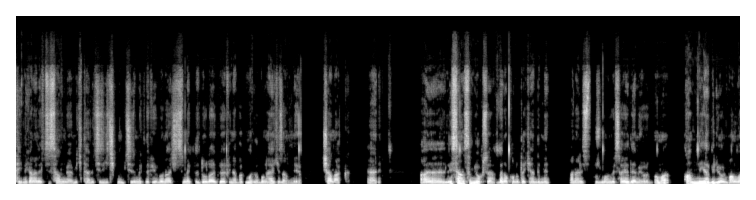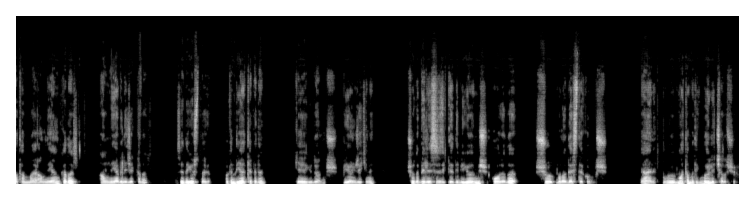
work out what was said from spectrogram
teknik analizci sanmıyorum. İki tane çizgi çi- çizmekle, Fibonacci çizmekle, dolar grafiğine bakmakla bunu herkes anlıyor. Çanak yani. Lisansım yoksa ben o konuda kendimi analiz uzman vesaire demiyorum. Ama anlayabiliyorum. Anlatanları anlayan kadar, anlayabilecek kadar size de gösteriyorum. Bakın diğer tepeden geri dönmüş. Bir öncekini şurada belirsizlikle dibi görmüş. Orada da şu buna destek olmuş. Yani bu matematik böyle çalışıyor.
